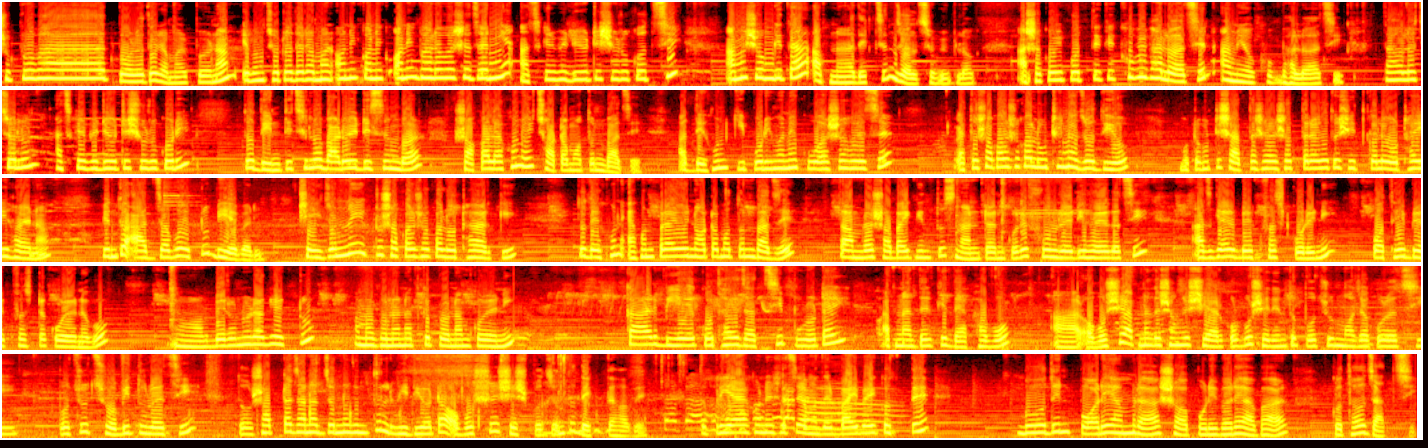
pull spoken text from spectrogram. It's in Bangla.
সুপ্রভাত, বড়দের আমার প্রণাম এবং ছোটদের আমার অনেক অনেক অনেক ভালোবাসা জানিয়ে আজকের ভিডিওটি শুরু করছি। আমি সঙ্গীতা, আপনারা দেখছেন জলছবি ব্লগ। আশা করি প্রত্যেকে খুবই ভালো আছেন, আমিও খুব ভালো আছি। তাহলে চলুন আজকের ভিডিওটি শুরু করি। তো দিনটি ছিল বারোই ডিসেম্বর, সকাল এখন ওই ছটা মতন বাজে। আর দেখুন কি পরিমাণে কুয়াশা হয়েছে। এত সকাল সকাল উঠি না যদিও, মোটামুটি সাতটা সাড়ে সাতটার আগে তো শীতকালে ওঠাই হয় না। কিন্তু আজ যাব একটু বিয়ে বাড়ি। সেই জন্যই একটু সকাল সকাল ওঠা আর কি। তো দেখুন, এখন প্রায় ওই নটা মতন বাজে। তো আমরা সবাই কিন্তু স্নান টান করে ফুল রেডি হয়ে গেছি। আজকে আর ব্রেকফাস্ট করিনি, পথেই ব্রেকফাস্টটা করে নেব। বেরোনোর আগে একটু আমার ভোলানাথকে প্রণাম করে নিই। কার বিয়ে, কোথায় যাচ্ছি, পুরোটাই আপনাদেরকে দেখাবো। আর অবশ্যই আপনাদের সঙ্গে শেয়ার করব। সেদিন তো প্রচুর মজা করেছি। প্রচুর ছবি তুলেছি। তো সবটা জানার জন্য কিন্তু ভিডিওটা অবশ্যই শেষ পর্যন্ত দেখতে হবে। তো প্রিয়া এখন এসেছে আমাদের বাই বাই করতে। বহুদিন পরে আমরা সপরিবারে আবার কোথাও যাচ্ছি।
